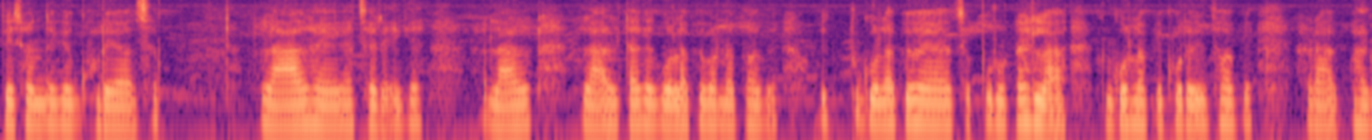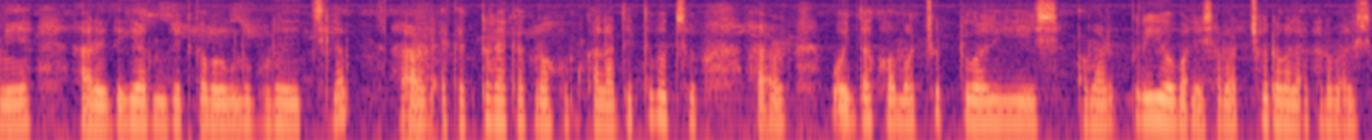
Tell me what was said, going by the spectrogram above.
পেছন দিকে ঘুরে আছে। লাল হয়ে গেছে রেগে। লাল, লালটাকে গোলাপি বানাতে হবে। একটু গোলাপি হয়ে গেছে, পুরোটাই লা, গোলাপি করে দিতে হবে। রাগ ভাঙিয়ে। আর এদিকে আমি বেড কাপড়গুলো ভরে দিচ্ছিলাম। আর এক একটার এক এক রকম কালার দেখতে পাচ্ছ? আর ওই দেখো আমার ছোট্ট বালিশ, আমার প্রিয় বালিশ, আমার ছোটোবেলাকার বালিশ।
